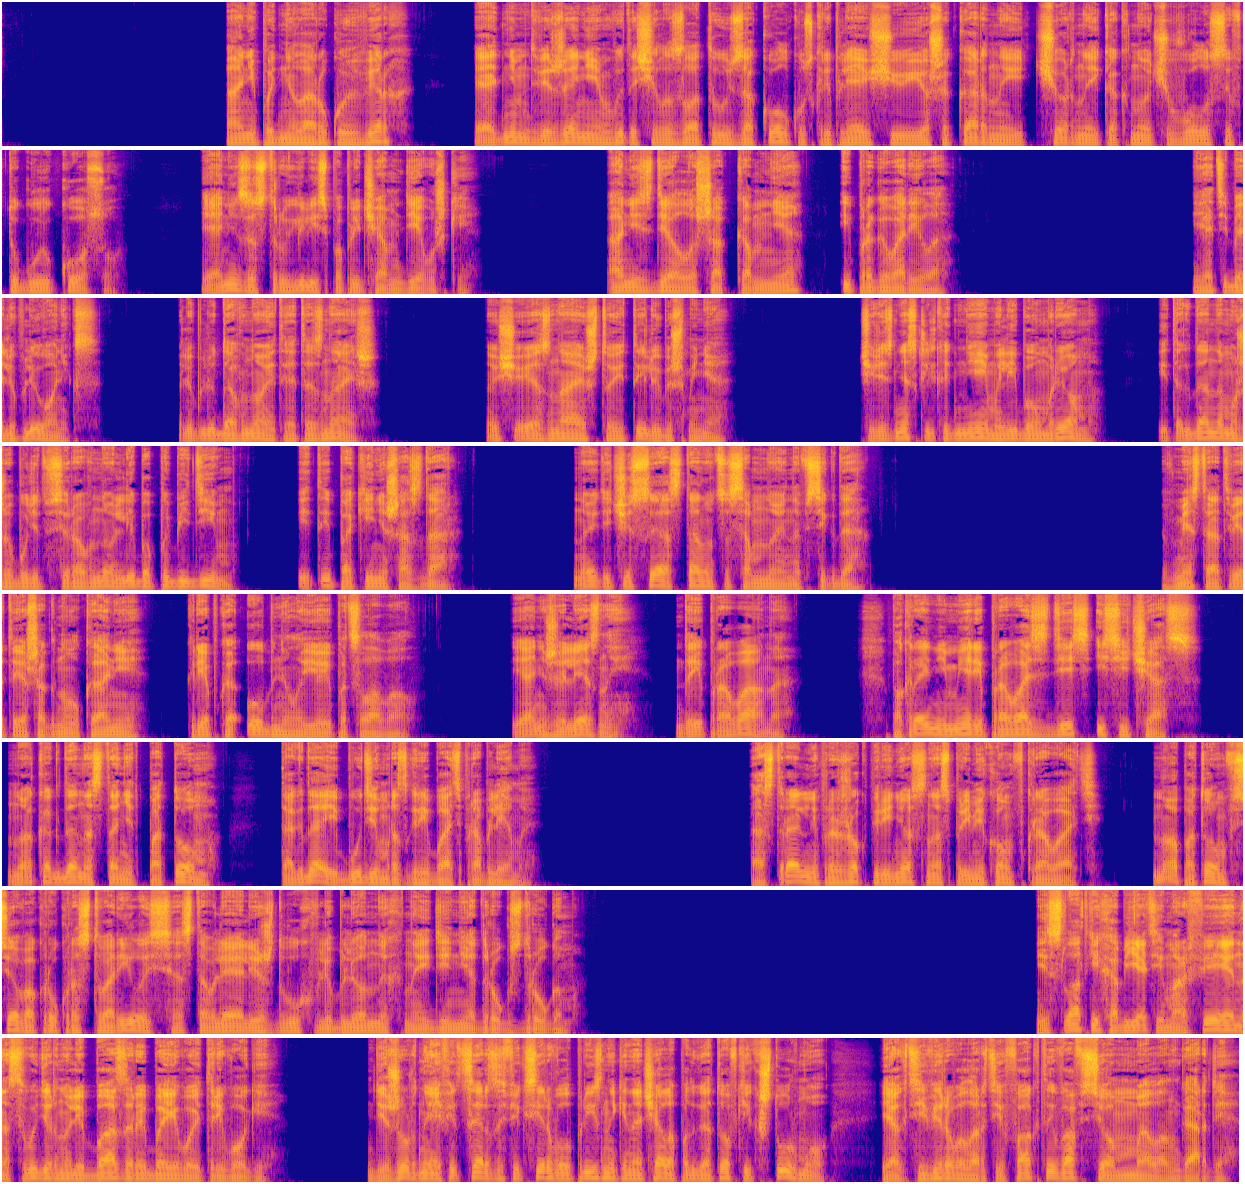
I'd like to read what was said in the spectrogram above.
Аня подняла руку вверх, и одним движением вытащила золотую заколку, скрепляющую ее шикарные, черные как ночь, волосы в тугую косу, и они заструились по плечам девушки. Аня сделала шаг ко мне и проговорила. «Я тебя люблю, Оникс. Люблю давно, и ты это знаешь. Но еще я знаю, что и ты любишь меня. Через несколько дней мы либо умрем, и тогда нам уже будет все равно, либо победим, и ты покинешь Аздар но эти часы останутся со мной навсегда. Вместо ответа я шагнул к Ане, крепко обнял ее и поцеловал. Я не железный, да и права она. По крайней мере, права здесь и сейчас. А когда настанет потом, тогда и будем разгребать проблемы. Астральный прыжок перенес нас прямиком в кровать. Ну а потом все вокруг растворилось, оставляя лишь двух влюбленных наедине друг с другом. Из сладких объятий Морфея нас выдернули базары боевой тревоги. Дежурный офицер зафиксировал признаки начала подготовки к штурму и активировал артефакты во всем Мелангарде.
